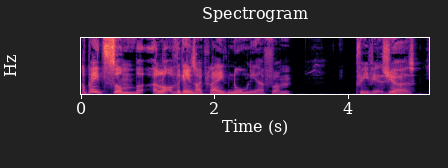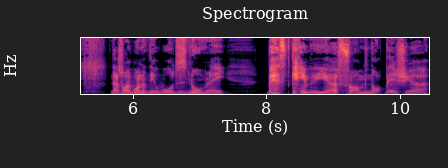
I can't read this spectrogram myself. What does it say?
I've played some, but a lot of the games I played normally are from previous years. That's why one of the awards is normally best game of the year from not this year.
